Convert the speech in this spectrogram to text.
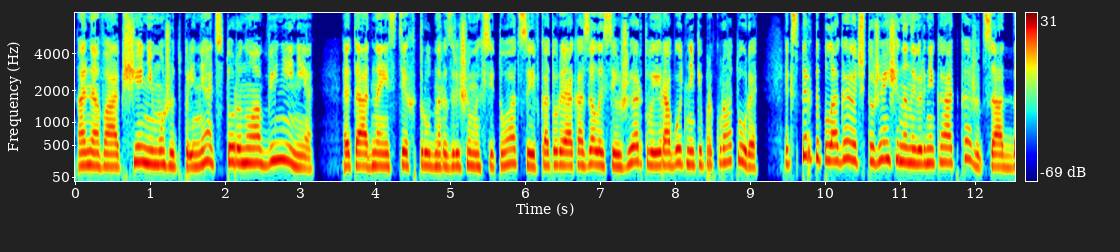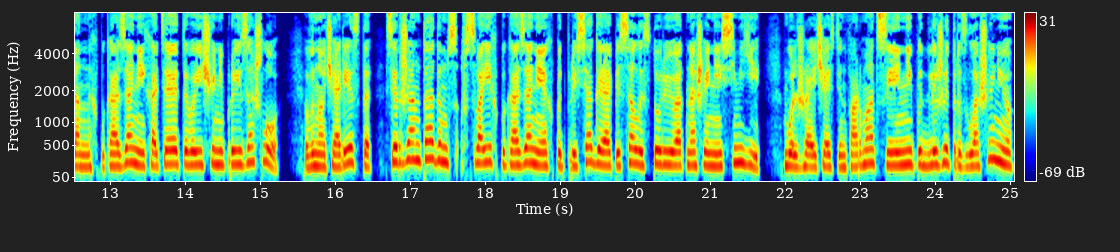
Она вообще не может принять сторону обвинения. Это одна из тех трудноразрешимых ситуаций, в которой оказалась и жертва, и работники прокуратуры. Эксперты полагают, что женщина наверняка откажется от данных показаний, хотя этого еще не произошло. В ночь ареста сержант Адамс в своих показаниях под присягой описал историю отношений семьи. Большая часть информации не подлежит разглашению,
